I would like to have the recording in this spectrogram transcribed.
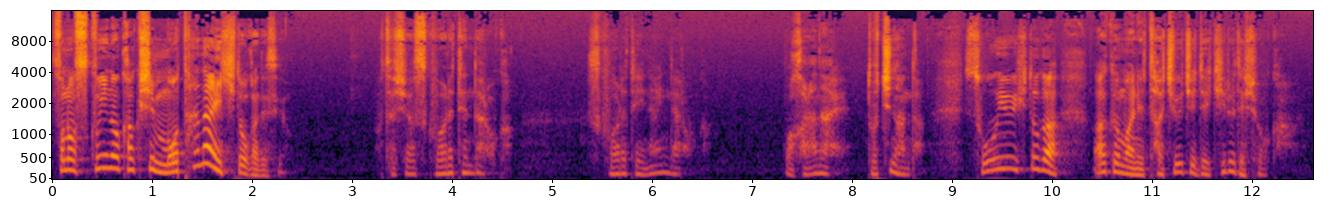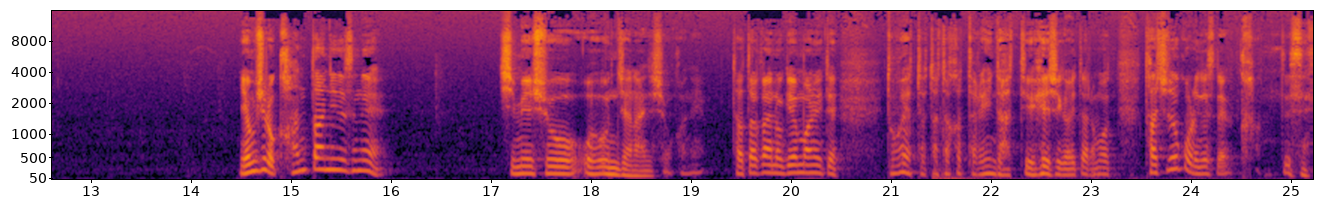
その救いの確信持たない人がですよ。私は救われてんだろうか？救われていないんだろうか？わからない。どっちなんだ？そういう人が悪魔に太刀打ちできるでしょうか？いやむしろ簡単にですね致命傷を負うんじゃないでしょうかね。戦いの現場にいてどうやって戦ったらいいんだっていう兵士がいたらもう立ちどころにですねですね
